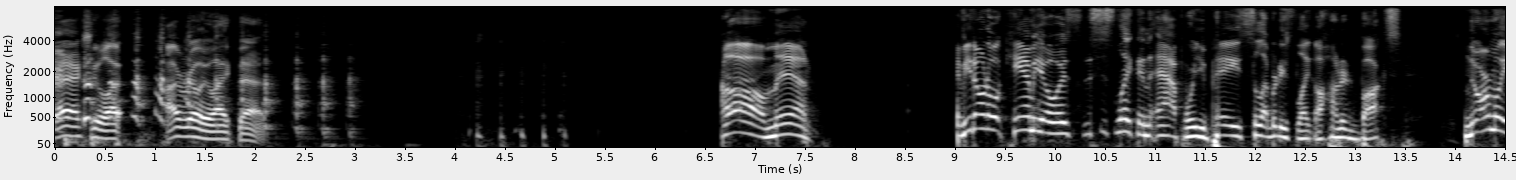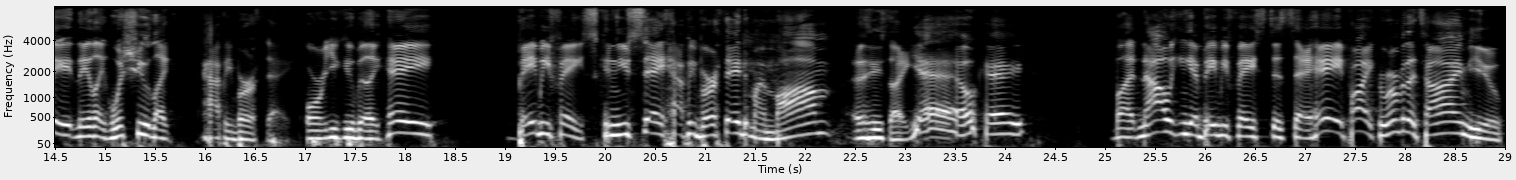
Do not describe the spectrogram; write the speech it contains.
actually like. I really like that. Oh man. If you don't know what Cameo is, this is like an app where you pay celebrities like a hundred bucks. Normally they like wish you like happy birthday. Or you could be like, hey, babyface, can you say happy birthday to my mom? And he's like, Yeah, okay. But now we can get babyface to say, Hey Pike, remember the time you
